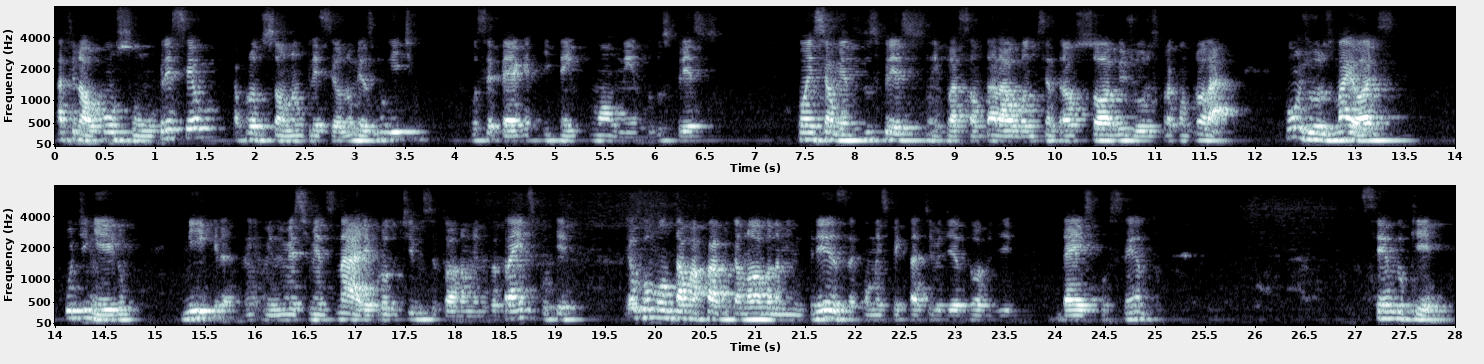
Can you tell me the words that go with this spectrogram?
Afinal, o consumo cresceu, a produção não cresceu no mesmo ritmo. Você pega e tem um aumento dos preços. Com esse aumento dos preços, a inflação está lá, o Banco Central sobe os juros para controlar. Com juros maiores, o dinheiro migra. Né? Os investimentos na área produtiva se tornam menos atraentes, porque eu vou montar uma fábrica nova na minha empresa com uma expectativa de retorno de 10%, sendo que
